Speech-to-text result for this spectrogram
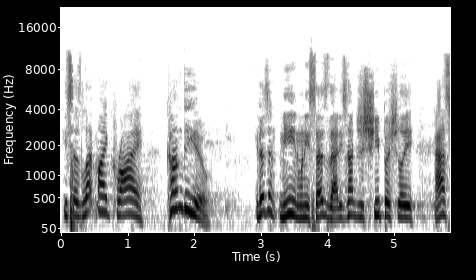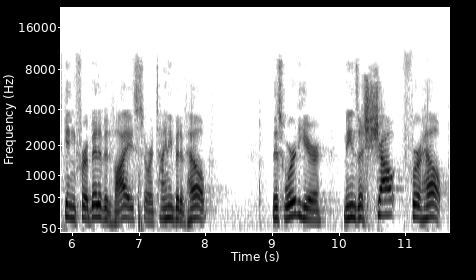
He says, Let my cry come to you. He doesn't mean when he says that, he's not just sheepishly asking for a bit of advice or a tiny bit of help. This word here means a shout for help.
